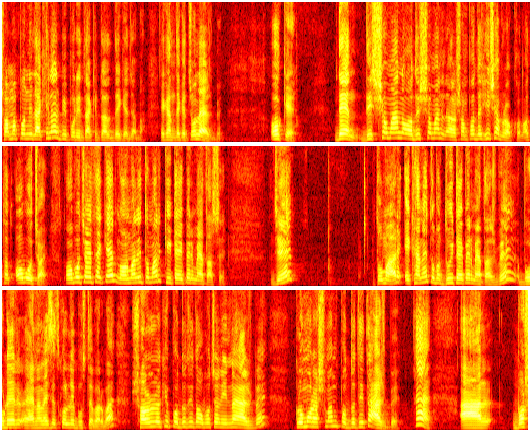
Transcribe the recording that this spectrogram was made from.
সমাপনী দাখিলা আর বিপরীত দাখিলা দেখে যাবা। এখান থেকে চলে আসবে। ওকে দেন দৃশ্যমান অদৃশ্যমান সম্পদের হিসাব রক্ষণ, অর্থাৎ অবচয়। অবচয় থেকে নর্মালি তোমার কি টাইপের ম্যাথ আসে? যে তোমার এখানে তোমার দুই টাইপের ম্যাথ আসবে। বোর্ডের অ্যানালাইসিস করলে বুঝতে পারবা। সরলরৈখিক পদ্ধতিতে অবচয় নির্ণয় আসবে। ক্রমহ্রাসমান পদ্ধতিতে আসবে। হ্যাঁ? আর বর্ষ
